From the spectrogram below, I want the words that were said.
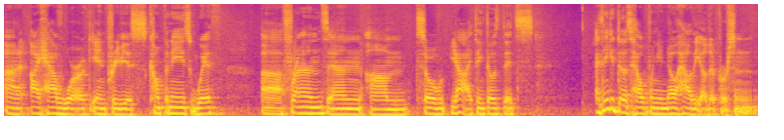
Uh, I have worked in previous companies with uh, friends, and um, so yeah, I think those it's I think it does help when you know how the other person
